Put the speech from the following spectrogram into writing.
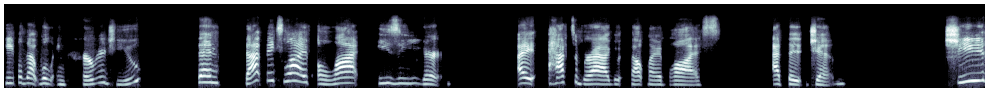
people that will encourage you, then that makes life a lot easier. I have to brag about my boss at the gym. She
